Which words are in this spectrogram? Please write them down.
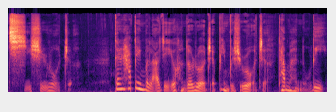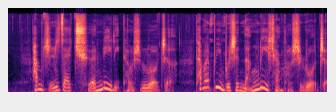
歧视弱者，但是他并不了解有很多弱者并不是弱者，他们很努力。他们只是在权力里头是弱者，他们并不是能力上头是弱者。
